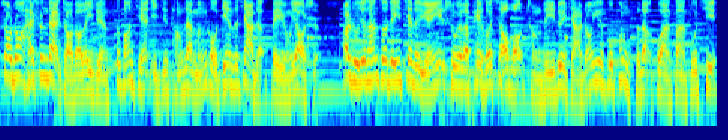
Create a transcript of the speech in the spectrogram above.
少庄还顺带找到了一卷私房钱以及藏在门口垫子下的备用钥匙。而主角团做这一切的原因，是为了配合小宝惩治一对假装孕妇碰瓷的惯犯夫妻。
